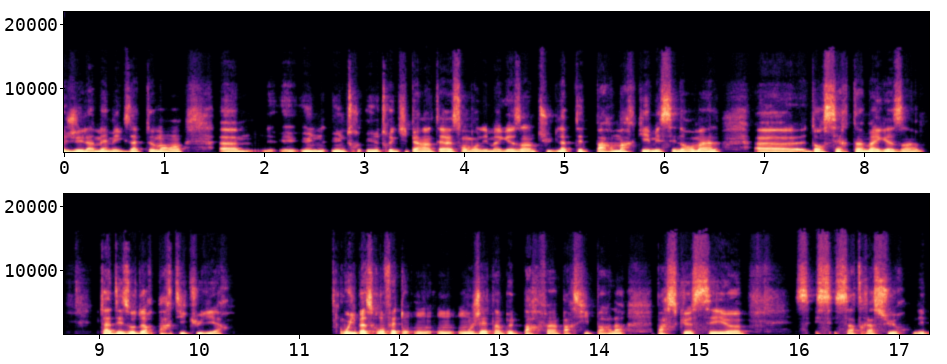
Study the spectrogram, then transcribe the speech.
J'ai la même exactement. Hein. Une, truc hyper intéressant dans les magasins, tu l'as peut-être pas remarqué, mais c'est normal. dans certains magasins, tu as des odeurs particulières. Oui, parce qu'en fait, on, jette un peu de parfum par-ci, par-là, parce que c'est, ça te rassure, des,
